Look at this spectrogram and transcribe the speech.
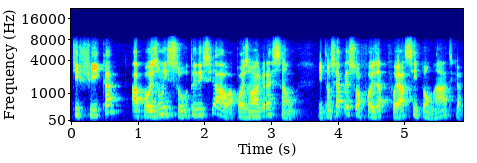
que fica após um insulto inicial, após uma agressão. Então, se a pessoa foi, foi assintomática,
